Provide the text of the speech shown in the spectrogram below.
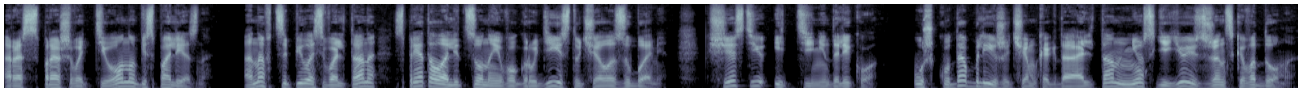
Расспрашивать Тиону бесполезно. Она вцепилась в Альтана, спрятала лицо на его груди и стучала зубами. К счастью, идти недалеко. Уж куда ближе, чем когда Альтан нес ее из женского дома.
